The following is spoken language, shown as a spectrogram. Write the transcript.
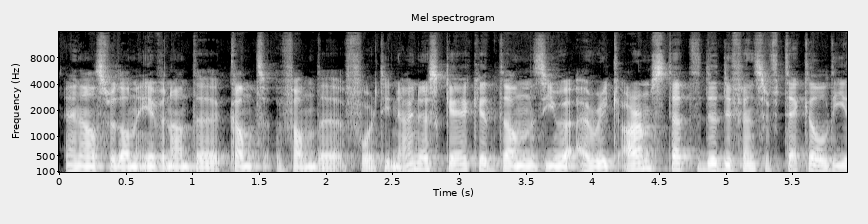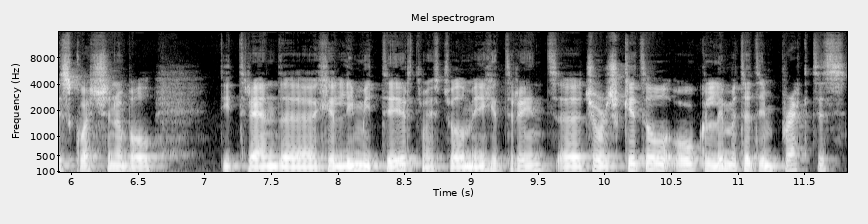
en als we dan even aan de kant van de 49ers kijken, dan zien we Eric Armstead, de defensive tackle, die is questionable. Die trainde gelimiteerd, maar heeft wel meegetraind. Eh, George Kittle ook limited in practice.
